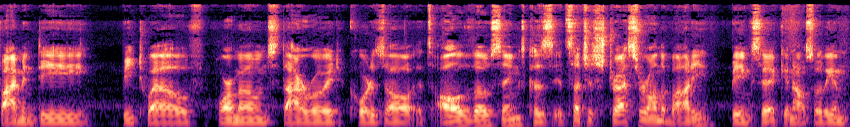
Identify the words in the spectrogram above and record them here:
vitamin D, B12, hormones, thyroid, cortisol. It's all of those things because it's such a stressor on the body, being sick, and also again,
